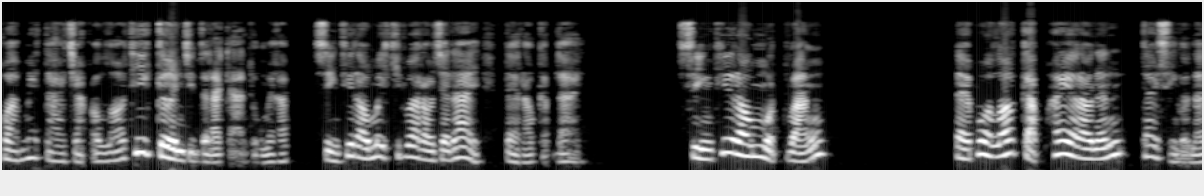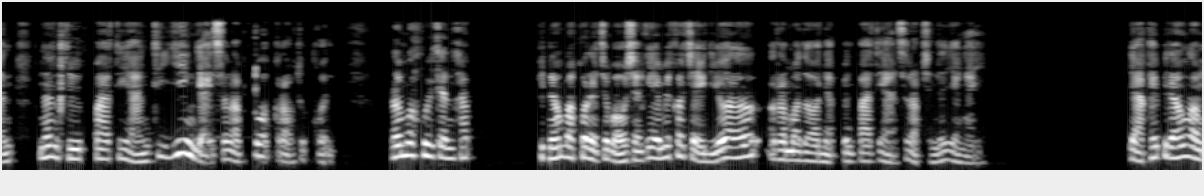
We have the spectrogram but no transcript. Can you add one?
ความเมตตาจากอัลลอฮ์ที่เกินจินตนาการถูกไหมครับ สิ่งที่เราไม่คิดว่าเราจะได้แต่เรากลับได้ สิ่งที่เราหมดหวัง แต่พวกล้อกลับให้เรานั้นได้สิ่งเหล่านั้น นั่นคือปาฏิหาริย์ที่ยิ่งใหญ่สำหรับพวกเราทุกคน เรามาคุยกันครับ พี่น้องบางคนอาจจะบอกว่าฉันก็ยังไม่เข้าใจดีว่าแล้วรอมฎอนเนี่ยเป็นปาฏิหาริย์สำหรับฉันได้ยังไง อยากให้พี่น้องลอง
